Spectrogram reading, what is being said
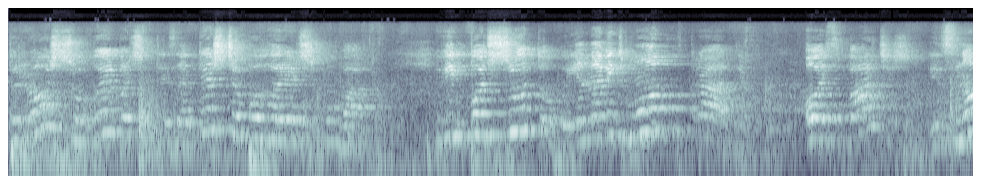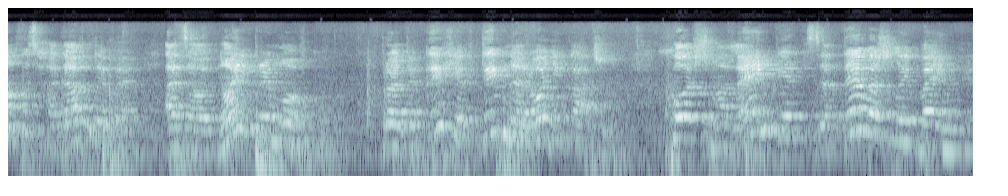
прошу вибачити за те, що погарячкував. Від почутого я навіть мову втратив. Ось бачиш, і знову згадав тебе, а заодно й примовку. Про таких, як ти в народі кажуть. Хоч маленьке, зате важливеньке.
